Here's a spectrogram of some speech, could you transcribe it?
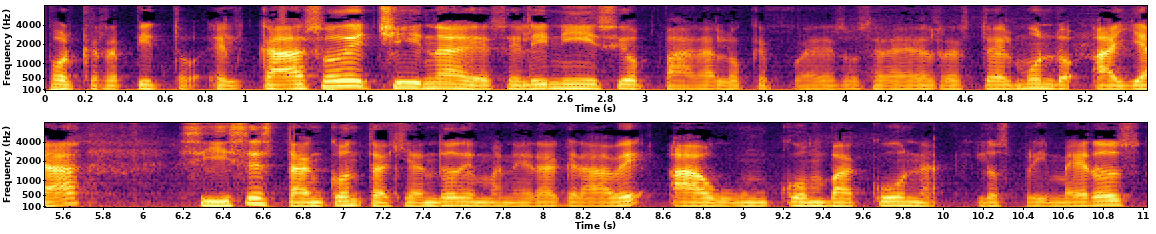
Porque, repito, el caso de China es el inicio para lo que puede suceder en el resto del mundo. Allá sí se están contagiando de manera grave, aún con vacuna. Los primeros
